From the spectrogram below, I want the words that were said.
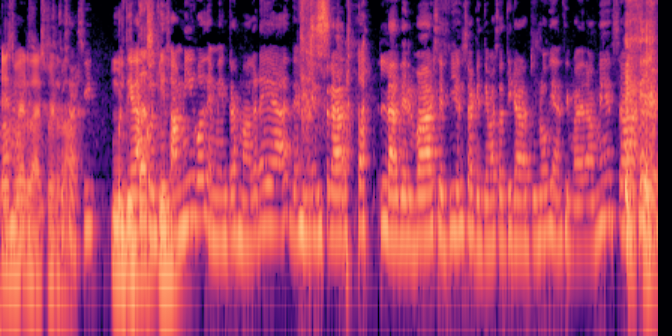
Es verdad, es verdad. así. Quedas con tus amigos de mientras magreas, de mientras la del bar se piensa que te vas a tirar a tu novia encima de la mesa, eh,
